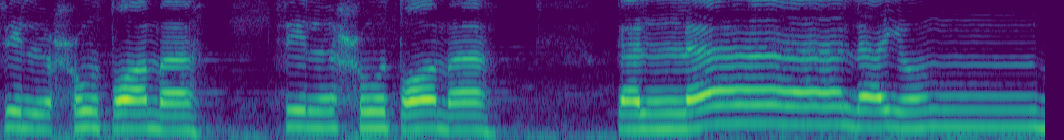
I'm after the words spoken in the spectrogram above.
في الحطمة في الحطمة. كلا لينبذن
